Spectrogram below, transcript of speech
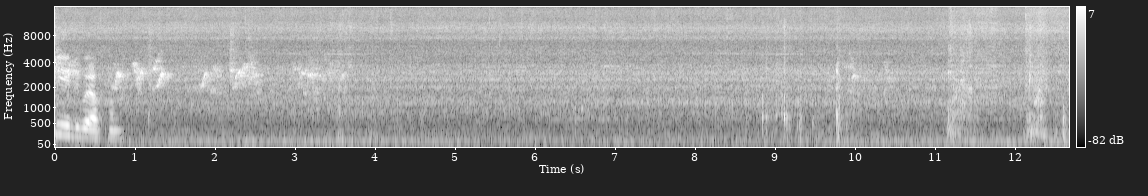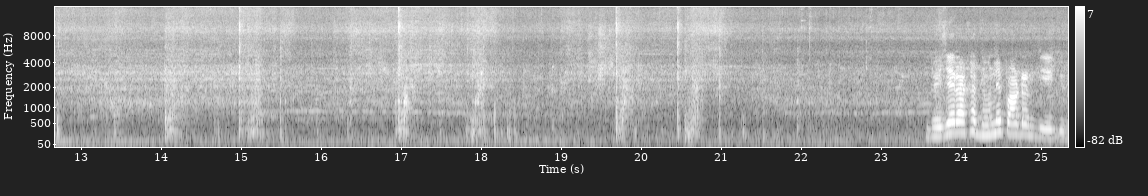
দিয়ে দিব এখন। ভেজে রাখা ধনে পাউডার দিয়ে দিব।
